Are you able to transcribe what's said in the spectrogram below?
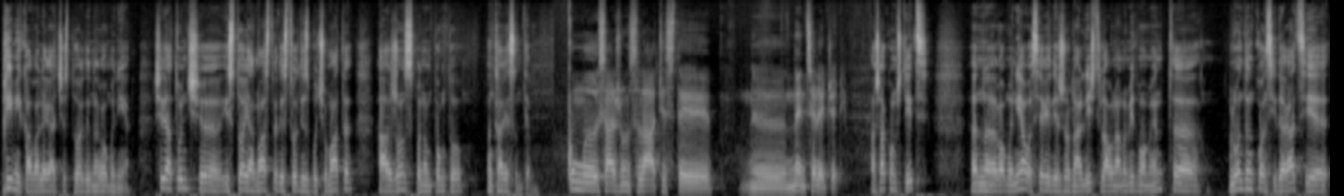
primii cavaleri acestui ordin în România. Și de atunci istoria noastră, destul de zbuciumată, a ajuns până în punctul în care suntem. Cum s-a ajuns la aceste neînțelegeri? Așa cum știți, în România o serie de jurnaliști la un anumit moment uh, luând în considerație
